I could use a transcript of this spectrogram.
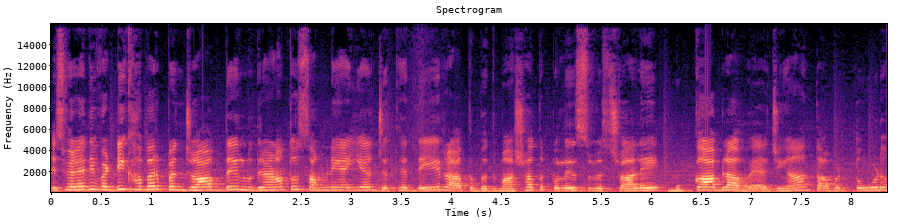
ਇਸ ਵੇਲੇ ਦੀ ਵੱਡੀ ਖਬਰ ਪੰਜਾਬ ਦੇ ਲੁਧਿਆਣਾ ਤੋਂ ਸਾਹਮਣੇ ਆਈ ਹੈ, ਜਿੱਥੇ ਦੇਰ ਰਾਤ ਬਦਮਾਸ਼ਾਂ ਤੇ ਪੁਲਿਸ ਵਿਚਾਲੇ ਮੁਕਾਬਲਾ ਹੋਇਆ ਜੀਆਂ ਤਾਬੜਤੋੜ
